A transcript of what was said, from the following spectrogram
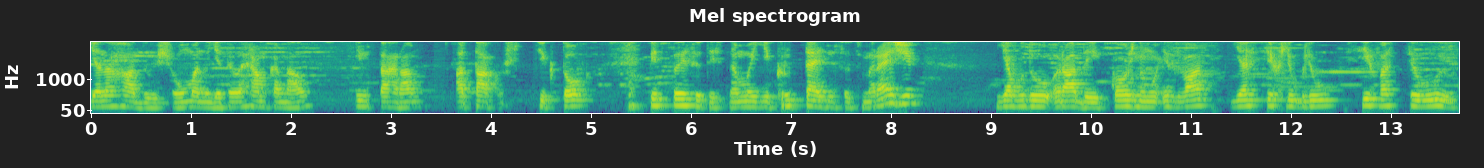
Я нагадую, що у мене є телеграм-канал, інстаграм, а також TikTok. Підписуйтесь на мої крутезні соцмережі. Я буду радий кожному із вас. Я всіх люблю, всіх вас цілую.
